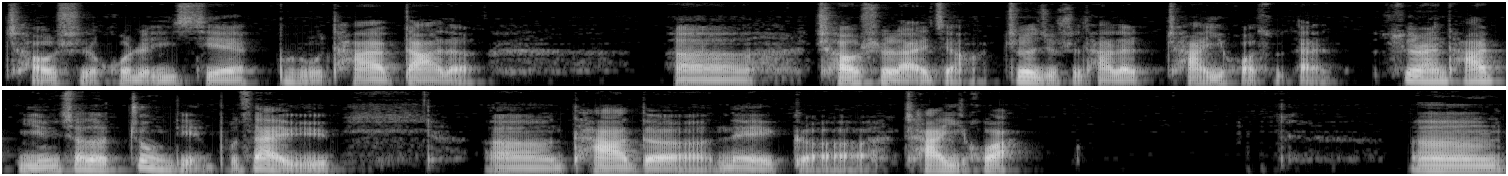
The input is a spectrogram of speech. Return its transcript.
超市或者一些不如它大的呃超市来讲，这就是它的差异化所在。虽然它营销的重点不在于，嗯，它的那个差异化，嗯，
